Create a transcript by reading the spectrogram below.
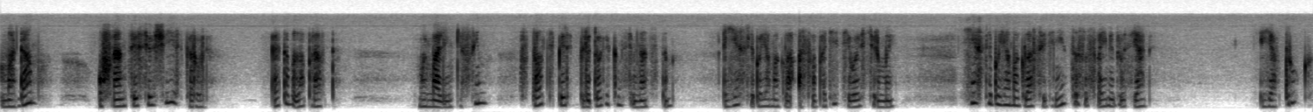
«Мадам, у Франции все еще есть король». Это была правда. Мой маленький сын стал теперь Людовиком XVII. Если бы я могла освободить его из тюрьмы, если бы я могла соединиться со своими друзьями. И я вдруг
